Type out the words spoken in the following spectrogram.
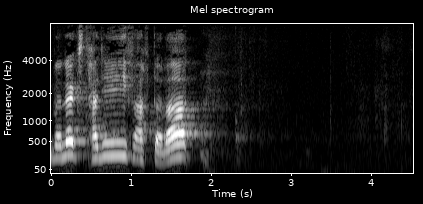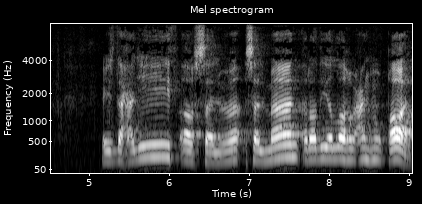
The next hadith after that is the hadith of Salman radiallahu anhu قال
